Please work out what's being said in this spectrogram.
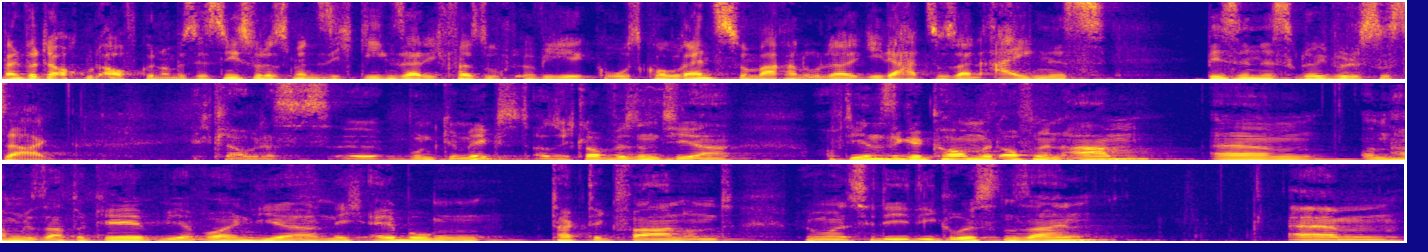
man wird da auch gut aufgenommen. Es ist jetzt nicht so, dass man sich gegenseitig versucht, irgendwie groß Konkurrenz zu machen oder jeder hat so sein eigenes Business oder wie würdest du es sagen? Ich glaube, das ist äh, bunt gemixt. Also ich glaube, wir sind hier auf die Insel gekommen mit offenen Armen ähm, und haben gesagt, okay, wir wollen hier nicht Ellbogentaktik fahren und wir wollen jetzt hier die, die Größten sein. Ähm,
